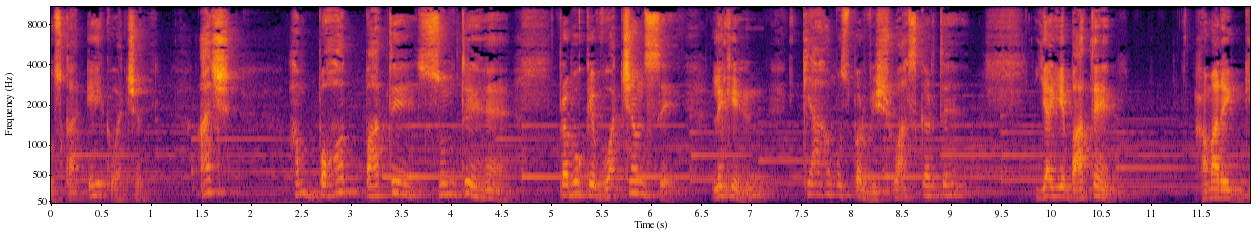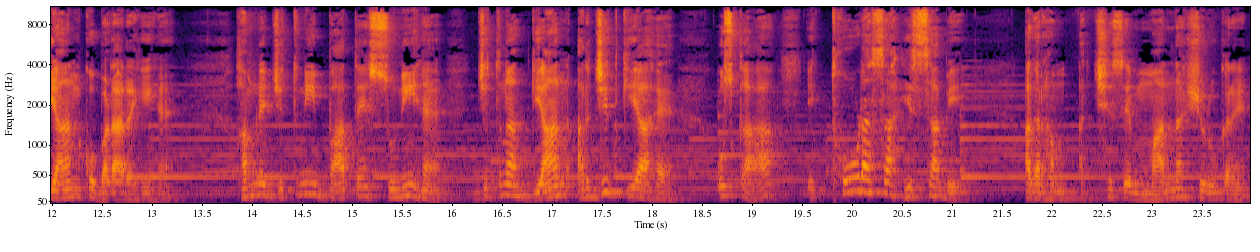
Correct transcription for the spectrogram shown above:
उसका एक वचन। आज हम बहुत बातें सुनते हैं प्रभु के वचन से, लेकिन क्या हम उस पर विश्वास करते हैं? या ये बातें हमारे ज्ञान को बढ़ा रही हैं? हमने जितनी बातें सुनी हैं, जितना ज्ञान अर्जित किया है, उसका एक थोड़ा सा हिस्सा भी अगर हम अच्छे से मानना शुरू करें,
